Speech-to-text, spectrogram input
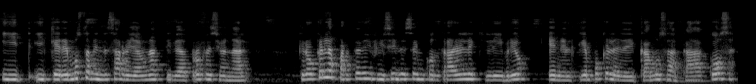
y, y queremos también desarrollar una actividad profesional, creo que la parte difícil es encontrar el equilibrio en el tiempo que le dedicamos a cada cosa,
